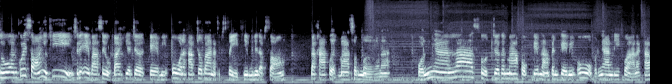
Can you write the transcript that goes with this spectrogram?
ส่วนคู่ที่ 2 อยู่ที่ซีรีเอบราซิลบาเฮียเจอเกมิโอนะครับ เจ้าบ้านอันดับ14 ทีมยืนอันดับ 2 ราคาเปิดมาเสมอนะ ผลงานล่าสุดเจอกันมา 6 เกมหลังเป็นเกมิโอ ผลงานดีกว่านะครับ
